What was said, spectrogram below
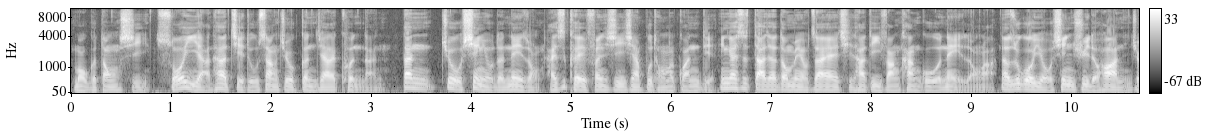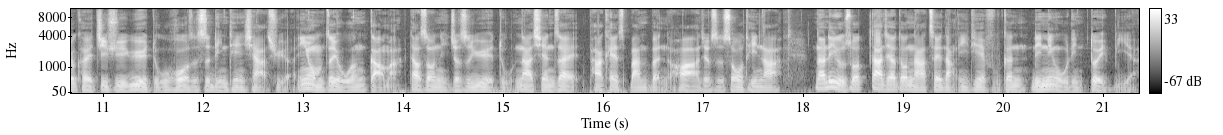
某个东西，所以啊，它的解读上就更加的困难。但就现有的内容，还是可以分析一下不同的观点，应该是大家都没有在其他地方看过的内容啊。那如果有兴趣的话，你就可以继续阅读或者是聆听下去了，因为我们这有文稿嘛，到时候你就是阅读。那现在 Podcast 版本的话就是收听啦。那例如说，大家都拿这档 ETF 跟零零五零对比啊，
